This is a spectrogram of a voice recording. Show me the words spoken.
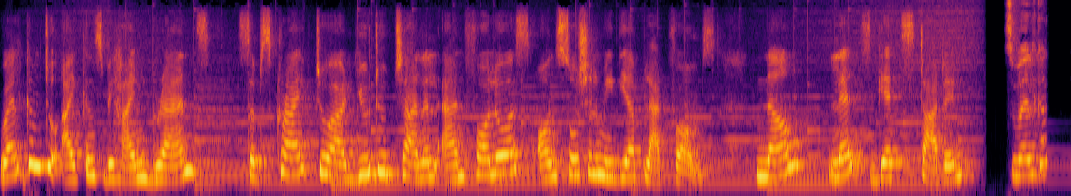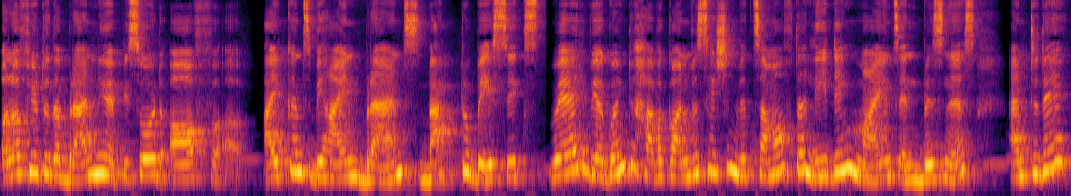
Welcome to Icons Behind Brands. Subscribe to our YouTube channel and follow us on social media platforms. Now, let's get started. So, welcome all of you to the brand new episode of uh, Icons Behind Brands Back to Basics, where we are going to have a conversation with some of the leading minds in business. And today,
